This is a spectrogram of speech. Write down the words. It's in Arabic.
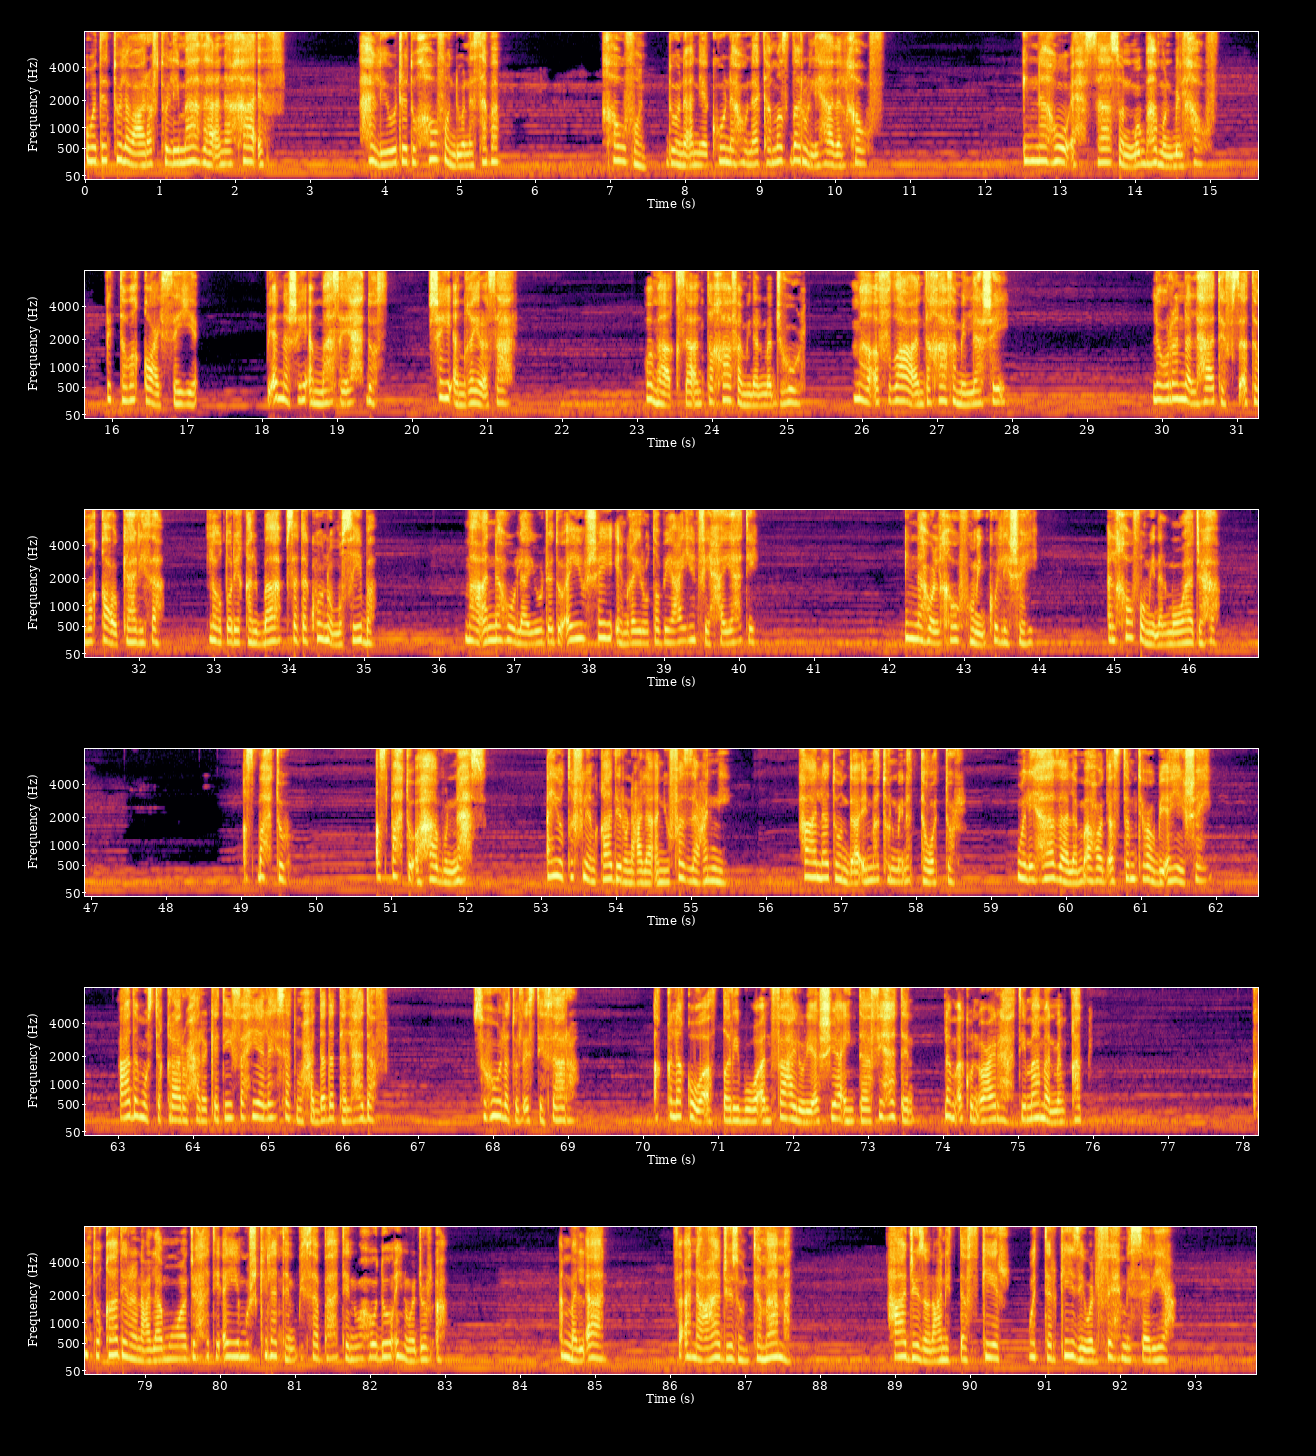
وددت لو عرفت لماذا أنا خائف. هل يوجد خوف دون سبب؟ خوف دون أن يكون هناك مصدر لهذا الخوف. إنه إحساس مبهم بالخوف بالتوقع السيء بأن شيئا ما سيحدث شيئا غير سار وما أقسى أن تخاف من المجهول ما أفظع أن تخاف من لا شيء. لو رن الهاتف سأتوقع كارثة. لو طرق الباب ستكون مصيبة. مع أنه لا يوجد أي شيء غير طبيعي في حياتي. إنه الخوف من كل شيء. الخوف من المواجهة. أصبحت أصبحت أهاب الناس. أي طفل قادر على أن يفزع عني؟ حاله دائمة من التوتر. ولهذا لم أعد أستمتع بأي شيء. عدم استقرار حركتي فهي ليست محددة الهدف. سهولة الاستثارة. أقلق وأضطرب وأنفعل لأشياء تافهة لم أكن أعرها اهتماما من قبل. كنت قادرا على مواجهة أي مشكلة بثبات وهدوء وجرأة. أما الآن فأنا عاجز تماما. عاجز عن التفكير والتركيز والفهم السريع.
